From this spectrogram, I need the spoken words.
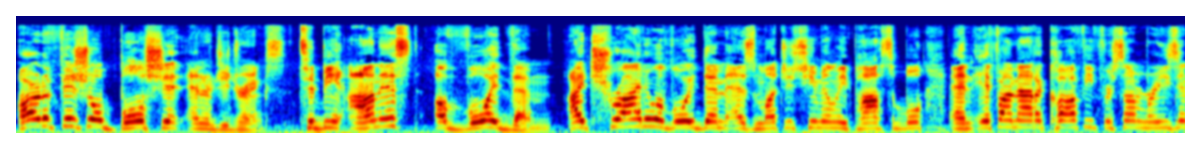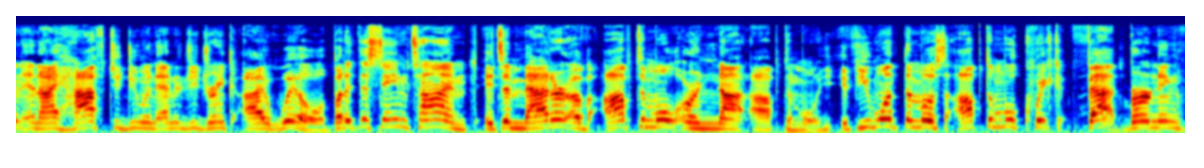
artificial bullshit energy drinks? To be honest, avoid them. I try to avoid them as much as humanly possible. And if I'm out of coffee for some reason and I have to do an energy drink, I will. But at the same time, it's a matter of optimal or not optimal. If you want the most optimal, quick, fat burning,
